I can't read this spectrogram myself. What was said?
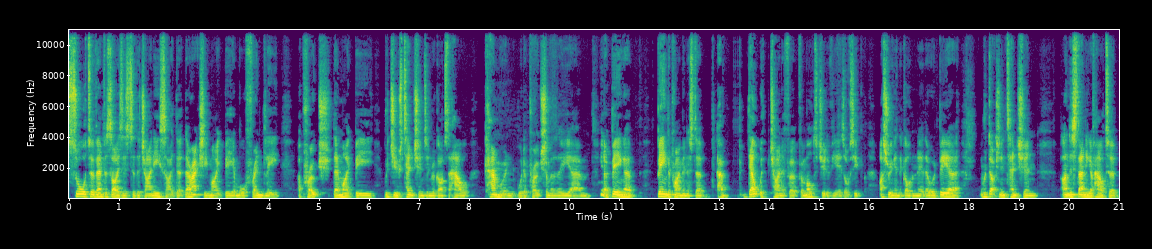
sort of emphasizes to the Chinese side that there actually might be a more friendly approach. There might be reduced tensions in regards to how Cameron would approach some of the, um, you know, being a being the prime minister, have dealt with China for for a multitude of years. Obviously, ushering in the golden era, there would be a reduction in tension, understanding of how to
